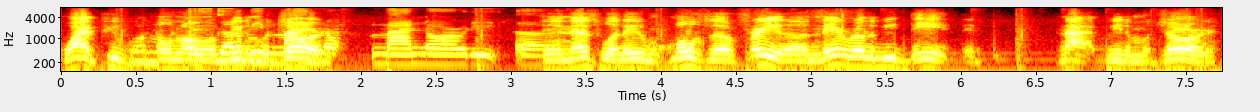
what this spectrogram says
white people are no longer be the be majority. minor, minority. Uh, and that's what they're mostly afraid of. And they'd rather be dead than not be the majority.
